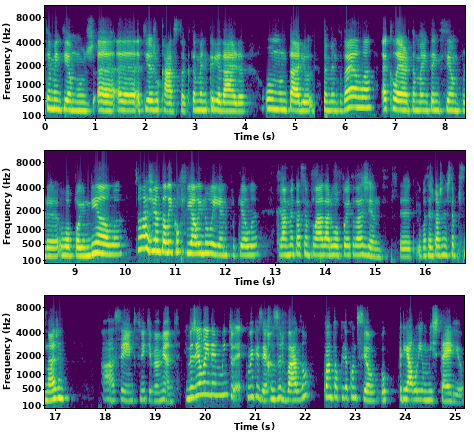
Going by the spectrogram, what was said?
Também temos a, a, a tia Jocasta, que também lhe queria dar um monetário tratamento dela. A Claire também tem sempre o apoio nele. Toda a gente ali confia ali no Ian, porque ele realmente está sempre lá a dar o apoio a toda a gente. Uh, vocês gostam desta personagem? Ah, sim, definitivamente. Mas ele ainda é muito, eh, como é que dizer, reservado quanto ao que lhe aconteceu, ou criar ali um mistério.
